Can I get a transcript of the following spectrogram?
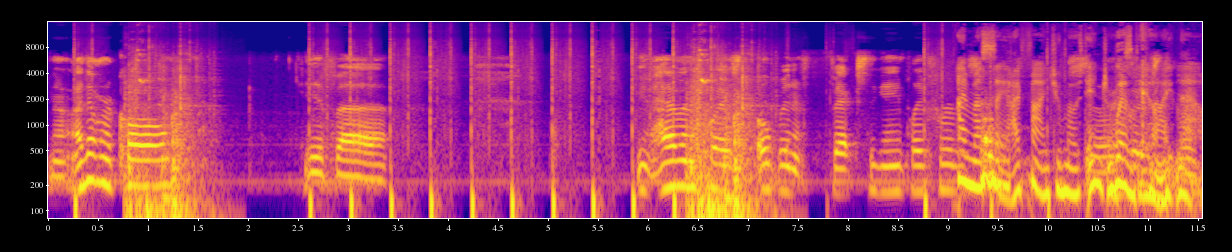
now, I don't recall if, uh, if having a quest open affects the gameplay for I must say, I find you most interesting Welcome right now.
